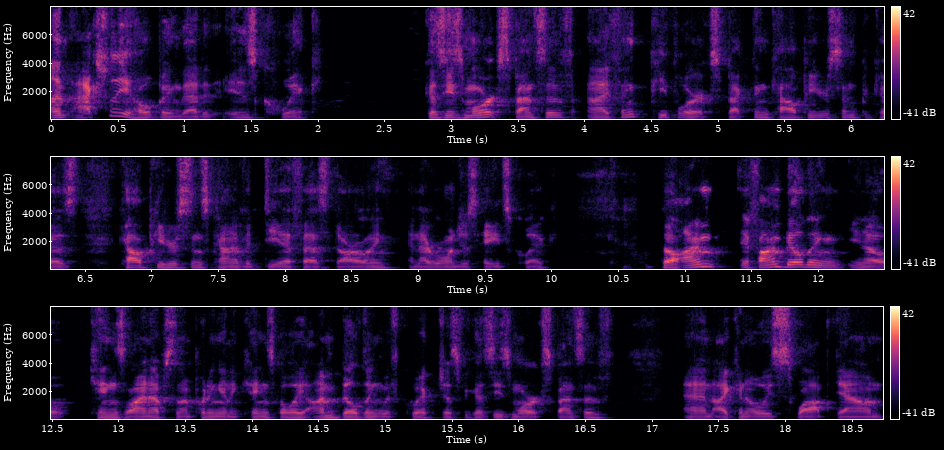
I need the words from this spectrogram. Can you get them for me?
I'm actually hoping that it is quick because he's more expensive. And I think people are expecting Cal Petersen because Cal Petersen's kind of a DFS darling and everyone just hates quick. So I'm if I'm building, you know, Kings lineups and I'm putting in a Kings goalie, I'm building with Quick just because he's more expensive and I can always swap down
